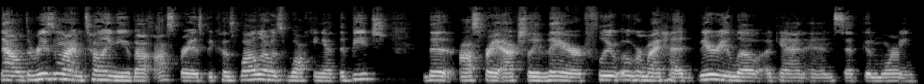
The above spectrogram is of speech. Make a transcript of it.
Now the reason why i'm telling you about osprey is because while i was walking at the beach the osprey actually there flew over my head very low again and said good morning.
